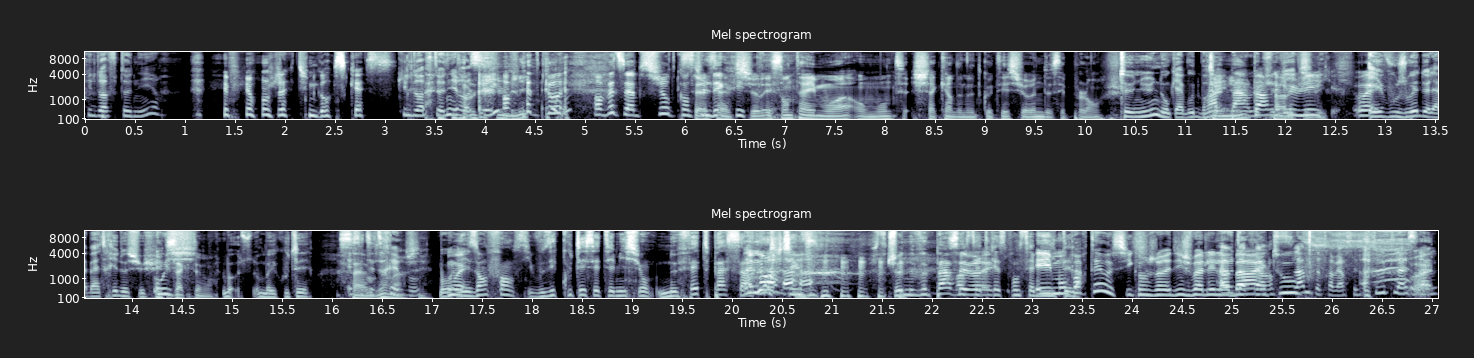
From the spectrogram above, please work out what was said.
Qu'ils doivent tenir. et puis on jette une grosse caisse. Qu'ils doivent tenir aussi. En public. fait, en fait, c'est absurde quand tu le décris. absurde. Et Santa et moi, on monte chacun de notre côté sur une de ces planches. Tenu, donc à bout de bras, par le Par public. public. ouais. Et vous jouez de la batterie dessus. Oui. Exactement. Bon, bah, écoutez, Ça a c'était bien très marché. beau. bon, Ouais. les enfants, si vous écoutez cette émission, ne faites pas ça. Non. Je ne veux pas avoir C'est cette vrai. responsabilité. Et ils m'ont porté aussi quand je leur ai dit je vais aller Ah là-bas fait et tout. slam, traversé toute la Ouais. salle.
